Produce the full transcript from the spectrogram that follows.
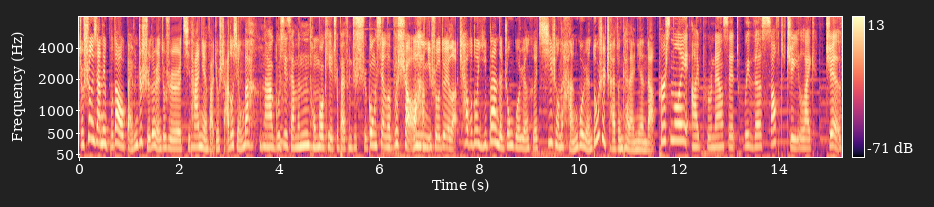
就剩下那不到百分之十的人就是其他念法，就啥都行吧。那估计咱们同胞可以这百分之十贡献了不少啊。你说对了，差不多一半的中国人和七成的韩国人都是拆分开来念的。 Personally, I pronounce it with a soft G like GIF.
